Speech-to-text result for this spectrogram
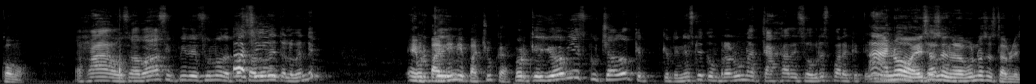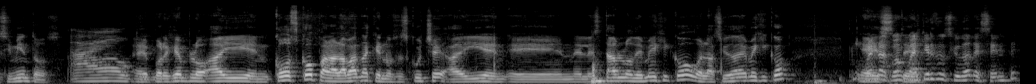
¿Cómo? Ajá, o sea, vas y pides uno de Ah, pasta sí. dura y te lo venden. En Porque- Panini Pachuca. Porque yo había escuchado que, que tenías que comprar una caja de sobres para que te Ah, no, eso es en algunos establecimientos. Ah, ok. Eh, por ejemplo, hay en Costco, para la banda que nos escuche, ahí en, en el establo de México o en la Ciudad de México. Bueno, Este, con cualquier ciudad decente.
